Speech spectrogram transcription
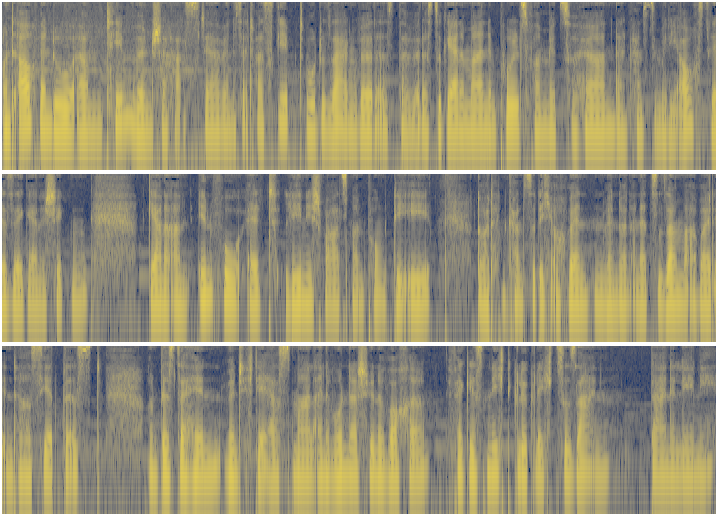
Und auch wenn du ähm, Themenwünsche hast, ja, wenn es etwas gibt, wo du sagen würdest, da würdest du gerne mal einen Impuls von mir zu hören, dann kannst du mir die auch sehr, sehr gerne schicken. Gerne an info.lenischwarzmann.de. Dorthin kannst du dich auch wenden, wenn du an einer Zusammenarbeit interessiert bist. Und bis dahin wünsche ich dir erstmal eine wunderschöne Woche. Vergiss nicht glücklich zu sein. Deine Leni.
